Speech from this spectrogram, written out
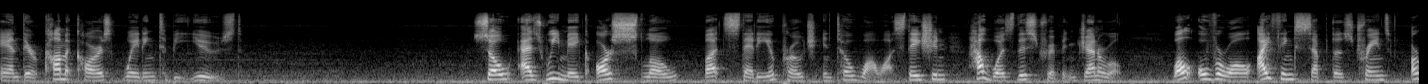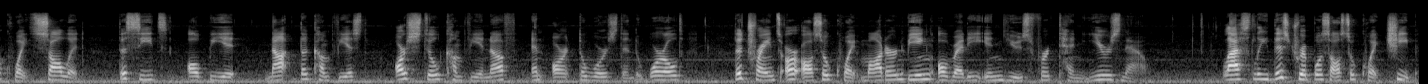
and their Comet cars waiting to be used. So, as we make our slow but steady approach into Wawa Station, how was this trip in general? Well, overall, I think SEPTA's trains are quite solid. The seats, albeit not the comfiest, are still comfy enough and aren't the worst in the world. The trains are also quite modern, being already in use for 10 years now. Lastly, this trip was also quite cheap,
